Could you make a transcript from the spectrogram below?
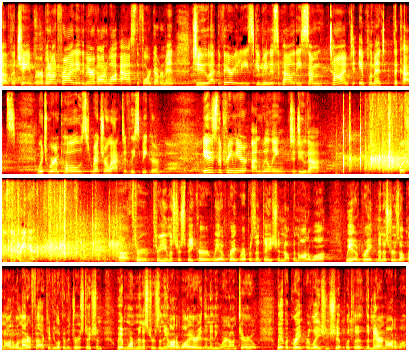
of the chamber, but on Friday, the Mayor of Ottawa asked the Ford government to, at the very least, give municipalities some time to implement the cuts, which were imposed retroactively, Speaker. Is the Premier unwilling to do that? Questions to the Premier? Uh, Through, through you, Mr. Speaker, we have great representation up in Ottawa. We have great ministers up in Ottawa. Matter of fact, if you look at the jurisdiction, we have more ministers in the Ottawa area than anywhere in Ontario. We have a great relationship with the, the mayor in Ottawa.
